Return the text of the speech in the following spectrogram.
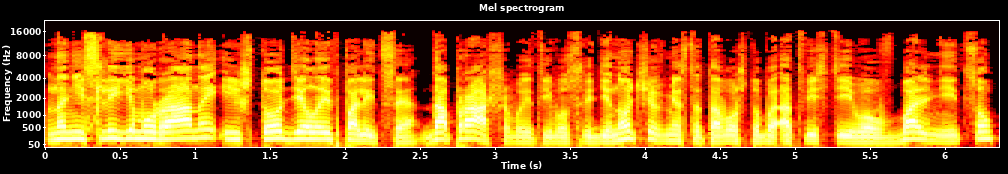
нанесли ему раны, и что делает полиция? Допрашивает его среди ночи, вместо того, чтобы отвезти его в больницу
